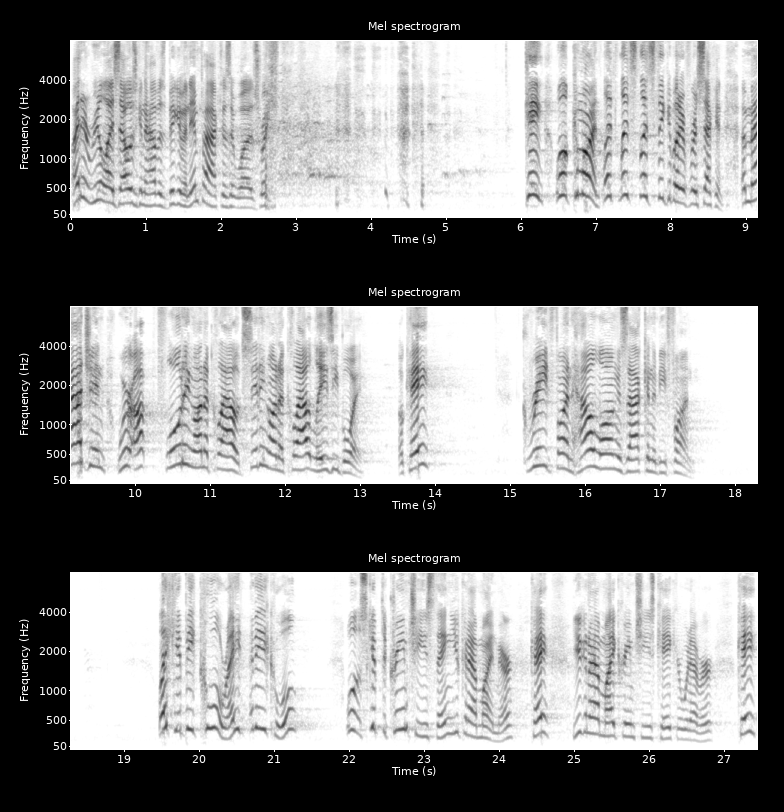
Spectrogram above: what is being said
I didn't realize that was going to have as big of an impact as it was, right? okay, well, come on. Let, let's, let's think about it for a second. Imagine we're up floating on a cloud, sitting on a cloud, lazy boy. Okay? Great fun. How long is that going to be fun? Like, it'd be cool, right? It'd be cool. Well, skip the cream cheese thing. You can have mine, Mayor. Okay? You can have my cream cheese cake or whatever. Okay?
